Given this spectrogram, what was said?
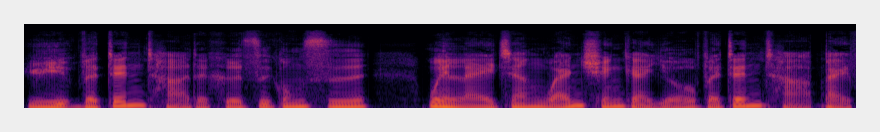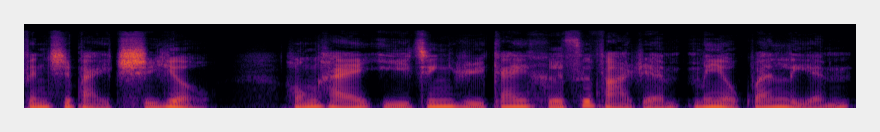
与 Vedanta 的合资公司未来将完全改由 Vedanta 百分之百持有，鸿海已经与该合资法人没有关联。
